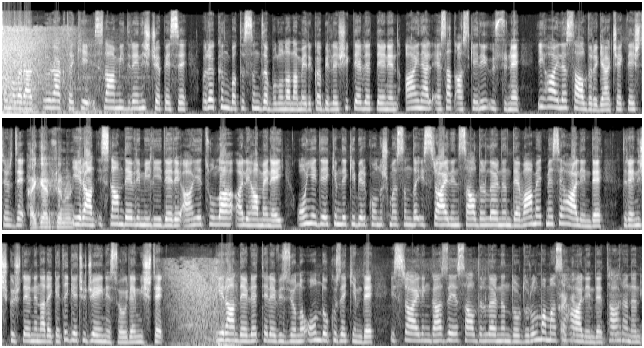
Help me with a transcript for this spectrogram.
Son olarak Irak'taki İslami Direniş Cephesi, Irak'ın batısında bulunan Amerika Birleşik Devletleri'nin Aynel Esad askeri üssüne İHA ile saldırı gerçekleştirdi. İran İslam Devrimi lideri Ayetullah Ali Hameney, 17 Ekim'deki bir konuşmasında İsrail'in saldırılarının devam etmesi halinde direniş güçlerinin harekete geçeceğini söylemişti. İran Devlet Televizyonu 19 Ekim'de İsrail'in Gazze'ye saldırılarının durdurulmaması halinde Tahran'ın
